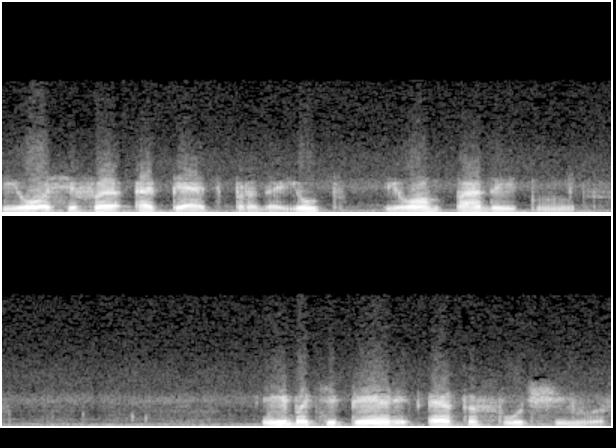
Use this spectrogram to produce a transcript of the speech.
Иосифа опять продают, и он падает ниц. Ибо теперь это случилось.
